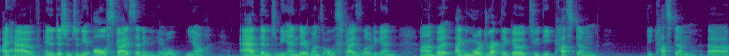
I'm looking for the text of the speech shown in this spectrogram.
I have, in addition to the all sky setting, it will, you know, add them to the end there once all the skies load again. Um, but I can more directly go to the custom, the custom uh,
